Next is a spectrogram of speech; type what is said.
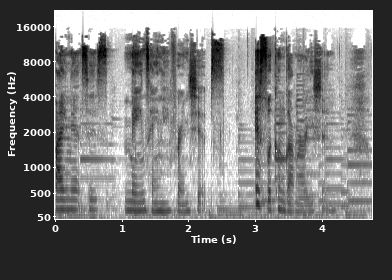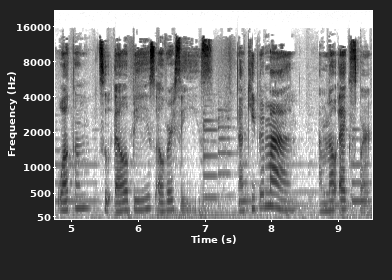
finances, maintaining friendships. It's a conglomeration. Welcome to Elle Bee's Overseas. Now keep in mind, I'm no expert.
